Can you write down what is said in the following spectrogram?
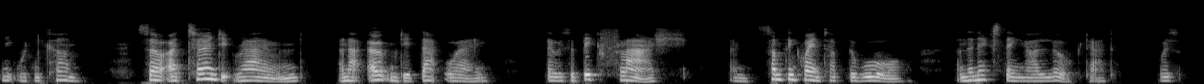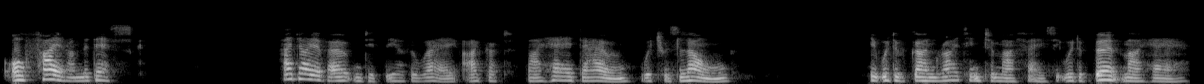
and it wouldn't come. So I turned it round and I opened it that way. There was a big flash and something went up the wall, and the next thing I looked at was all fire on the desk. Had I have opened it the other way, I got my hair down, which was long. It would have gone right into my face. It would have burnt my hair.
